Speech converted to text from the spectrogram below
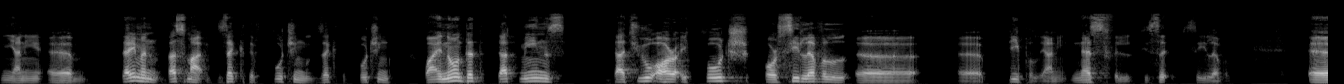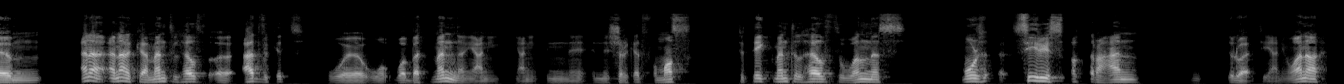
يعني um, دايما بسمع executive coaching executive coaching و I know that that means that you are a coach for C level uh, uh, people يعني ناس في ال في level. um, أنا أنا ك mental health advocate وبتمنى يعني يعني إن إن الشركات في مصر to take mental health wellness more serious أكتر عن دلوقتي يعني. وأنا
